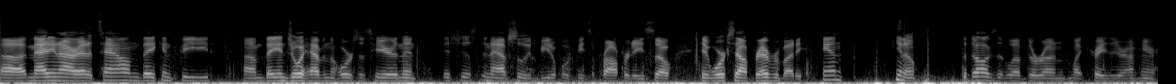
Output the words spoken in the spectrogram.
uh, Maddie and I are out of town, they can feed. Um, they enjoy having the horses here, and then it's just an absolutely beautiful piece of property. So it works out for everybody. And, you know, the dogs that love to run like crazy around here.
